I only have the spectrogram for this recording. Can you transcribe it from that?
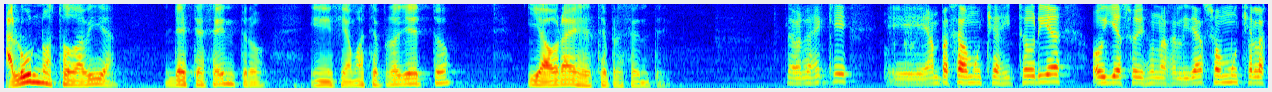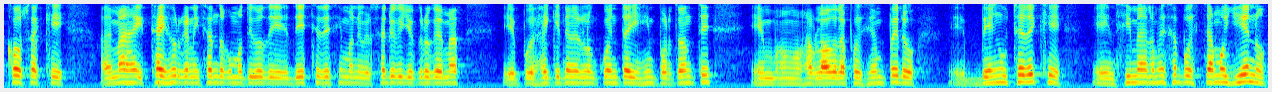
alumnos todavía de este centro iniciamos este proyecto y ahora es este presente. La verdad es que eh, han pasado muchas historias, hoy ya sois una realidad, son muchas las cosas que además estáis organizando con motivo de, este décimo aniversario, que yo creo que además eh, pues hay que tenerlo en cuenta y es importante, hemos hablado de la exposición, pero eh, ven ustedes que encima de la mesa pues estamos llenos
